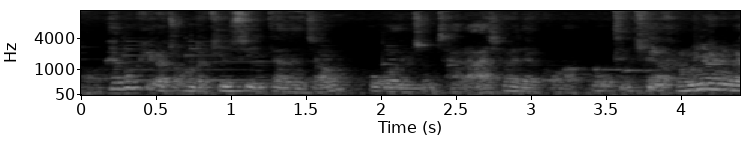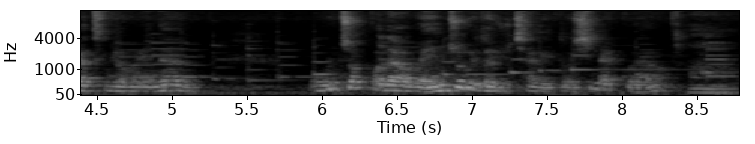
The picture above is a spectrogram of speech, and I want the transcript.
어, 회복기가 조금 더 길 수 있다는 점 그거를 좀 잘 아셔야 될 것 같고 특히 강민현님 같은 경우에는 오른쪽보다 왼쪽이 더 유착이 또 심했고요. 아,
